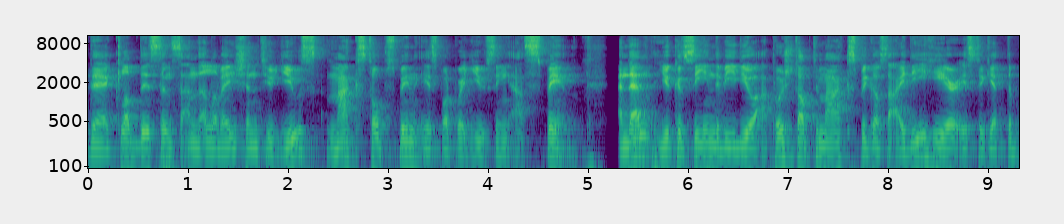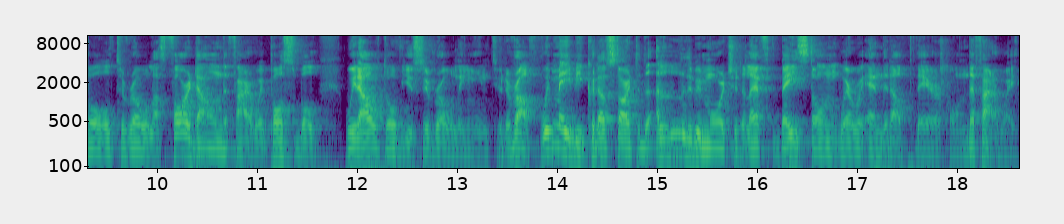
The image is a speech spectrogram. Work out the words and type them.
the club distance and elevation to use. Max topspin is what we're using as spin. And then you could see in the video I pushed up to max because the idea here is to get the ball to roll as far down the fairway possible without obviously rolling into the rough. We maybe could have started a little bit more to the left based on where we ended up there on the fairway.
